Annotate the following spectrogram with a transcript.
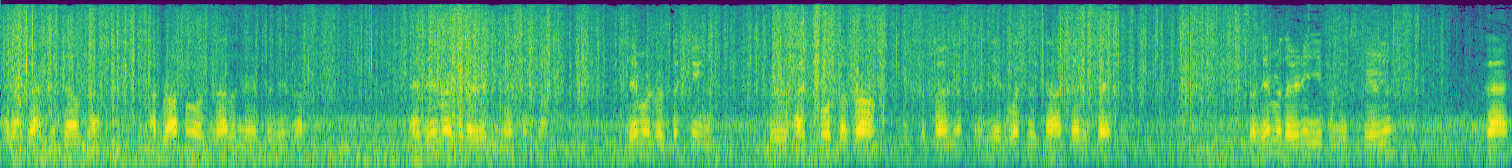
And as Rashi tells us, Amraphel was another name for Nimrod. And Nimrod had already met Avram. Nimrod was the king who had fought Avram with the furnace, and he had witnessed how Hashem is taken. So Nimrod already knew from experience that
